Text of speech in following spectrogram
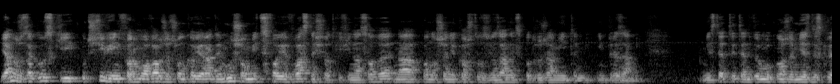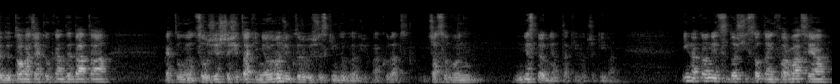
Janusz Zagórski uczciwie informował, że członkowie Rady muszą mieć swoje własne środki finansowe na ponoszenie kosztów związanych z podróżami i tym imprezami. Niestety ten wymóg może mnie zdyskredytować jako kandydata. Jak to mówią, cóż, jeszcze się taki nie urodził, który by wszystkim dogodził. Akurat czasowo nie spełniam takich oczekiwań. I na koniec dość istotna informacja.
